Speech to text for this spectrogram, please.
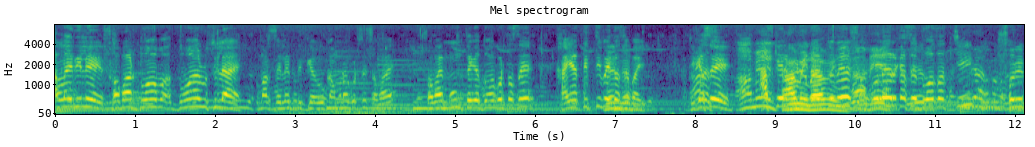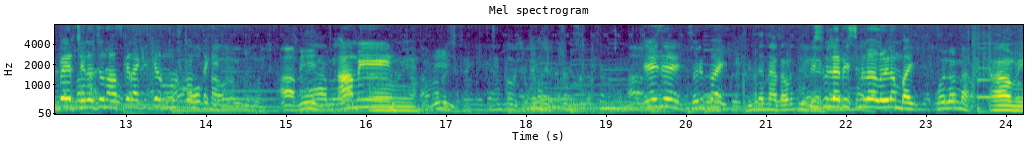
আল্লাহ দিলে সবার দোয়া দোয়ার উসিলায় তোমার ছেলের দিকে কামনা করছে সবাই। সবাই মন থেকে দোয়া করতেছে খাইয়া তৃপ্তি পাইতেছে ভাই। ঠিক আছে? আজকের মাধ্যমে সকলের কাছে দোয়া চাচ্ছি শরীফ ছেলের জন্য আজকের আকিকার অনুষ্ঠান থেকে। আমিন। এই যে শরীফ ভাই বিসমিল্লাহ বিসমিল্লাহ লইলাম ভাই। আমি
